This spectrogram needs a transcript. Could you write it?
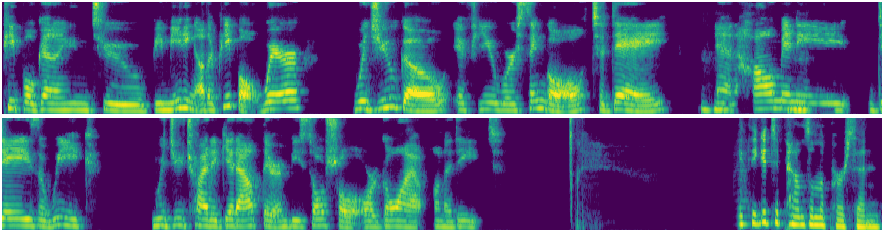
people going to be meeting other people? Where would you go if you were single today? Mm-hmm. And how mm-hmm. many mm-hmm. days a week would you try to get out there and be social or go out on a date? I think it depends on the person.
